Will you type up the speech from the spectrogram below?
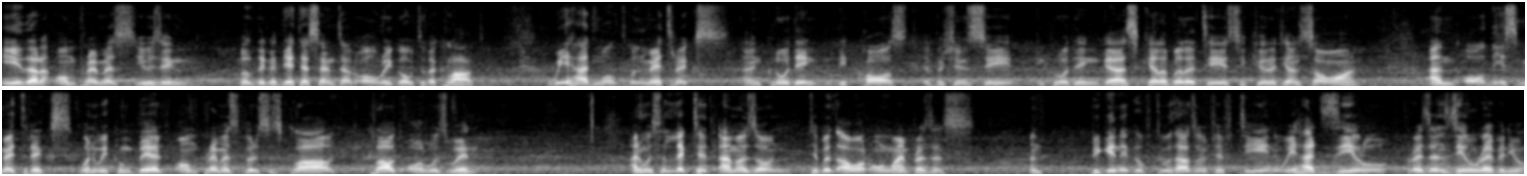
either on-premise using building a data center, or we go to the cloud. We had multiple metrics, including the cost, efficiency, including uh, scalability, security, and so on. And all these metrics, when we compared on-premise versus cloud, cloud always win and we selected Amazon to build our online presence. And beginning of 2015, we had zero presence, zero revenue.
